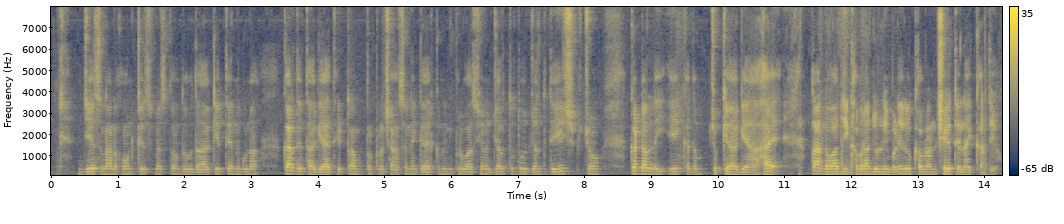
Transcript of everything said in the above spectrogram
ਜਿਸ ਐਲਾਨ ਹੁਣ ਕ੍ਰਿਸਮਸ ਤੋਂ ਵਧਾ ਕੇ ਤਿੰਨ ਗੁਣਾ ਕਰ ਦਿੱਤਾ ਗਿਆ ਹੈ ਤੇ ਟਰੰਪ ਪ੍ਰਸ਼ਾਸਨ ਨੇ ਗੈਰ ਕਾਨੂੰਨੀ ਪ੍ਰਵਾਸੀਆਂ ਨੂੰ ਜਲਦ ਤੋਂ ਜਲਦ ਦੇਸ਼ ਵਿੱਚੋਂ ਕੱਢਣ ਲਈ ਇਹ ਕਦਮ ਚੁੱਕਿਆ ਗਿਆ ਹੈ। ਧੰਨਵਾਦ ਜੀ, ਖਬਰਾਂ ਜੁੜਨ ਬੜੇ ਰਹੋ, ਖਬਰਾਂ ਨੂੰ ਸ਼ੇਅਰ ਤੇ ਲਾਈਕ ਕਰ ਦਿਓ।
